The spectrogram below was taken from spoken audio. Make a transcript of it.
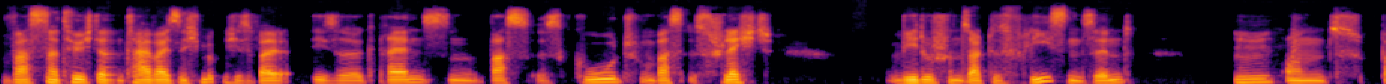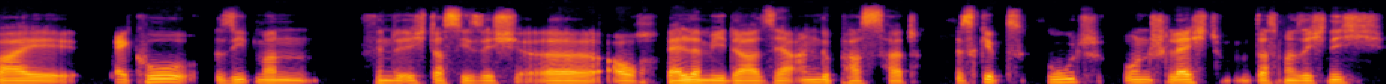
was natürlich dann teilweise nicht möglich ist, weil diese Grenzen, was ist gut und was ist schlecht, wie du schon sagtest, fließend sind. Mhm. Und bei Echo sieht man, finde ich, dass sie sich äh, auch Bellamy da sehr angepasst hat. Es gibt gut und schlecht, dass man sich nicht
